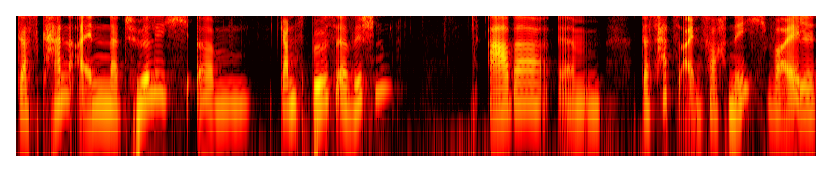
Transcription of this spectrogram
das kann einen natürlich ähm, ganz bös erwischen. Aber ähm, das hat es einfach nicht, weil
